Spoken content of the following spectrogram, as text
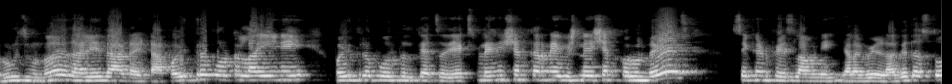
रुजू न झालेला डेटा पवित्र पोर्टलला येणे. पवित्र पोर्टल त्याचं एक्सप्लेनेशन करणे विश्लेषण करून लगेच सेकंड फेज लावणे याला वेळ लागत असतो.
